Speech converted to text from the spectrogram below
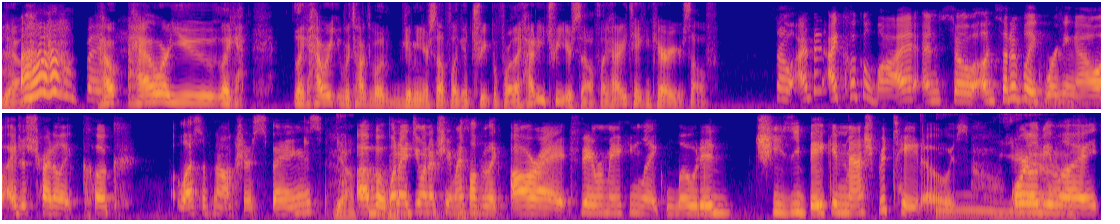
Yeah. but How how are you like? like how are you? We talked about giving yourself like a treat before. Like how do you treat yourself? Like how are you taking care of yourself? So I've been I cook a lot, and so instead of like working out, I just try to like cook less obnoxious things. Yeah. Uh, but when I do want to treat myself, I'm like, all right, today we're making like loaded cheesy bacon mashed potatoes. Ooh, Or it'll be like,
